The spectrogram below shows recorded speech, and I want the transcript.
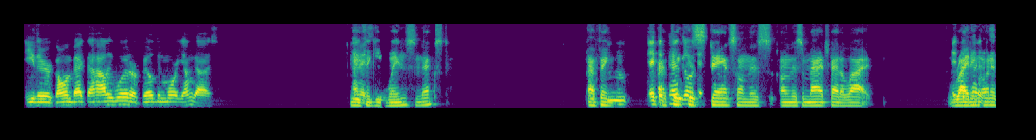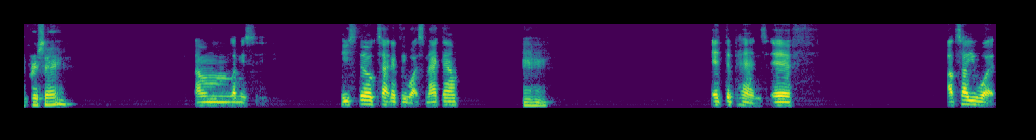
Either going back to Hollywood or building more young guys. Do you And think he wins next? I think Mm, It I think depends on his stance on this on this match had a lot It writing on it per se. um let me see. He's still technically what SmackDown? hmm It depends. If I'll tell you what,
